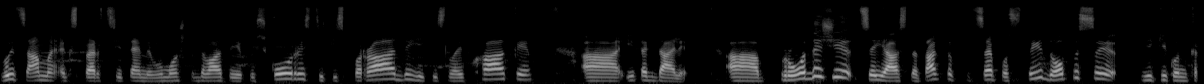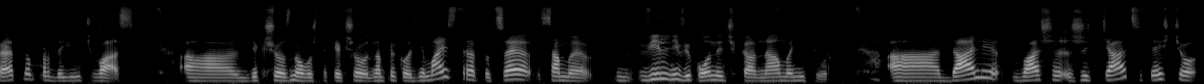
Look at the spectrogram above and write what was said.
ви саме експерт в цій темі. Ви можете давати якусь користь, якісь поради, якісь лайфхаки а, і так далі. А продажі це ясно, так? Тобто це пости, дописи, які конкретно продають вас. А якщо знову ж таки, якщо на прикладі майстра, то це саме вільні віконечка на манікюр. А далі ваше життя це те, що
